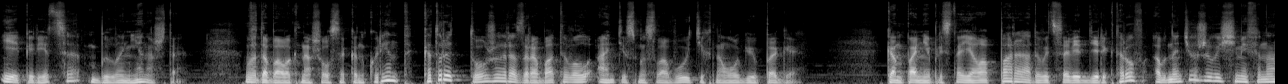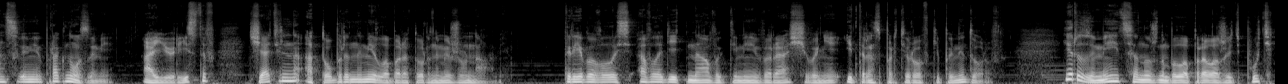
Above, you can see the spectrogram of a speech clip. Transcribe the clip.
и опереться было не на что – Вдобавок нашелся конкурент, который тоже разрабатывал антисмысловую технологию ПГ. Компании предстояло порадовать совет директоров обнадеживающими финансовыми прогнозами, а юристов – тщательно отобранными лабораторными журналами. Требовалось овладеть навыками выращивания и транспортировки помидоров – и, разумеется, нужно было проложить путь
